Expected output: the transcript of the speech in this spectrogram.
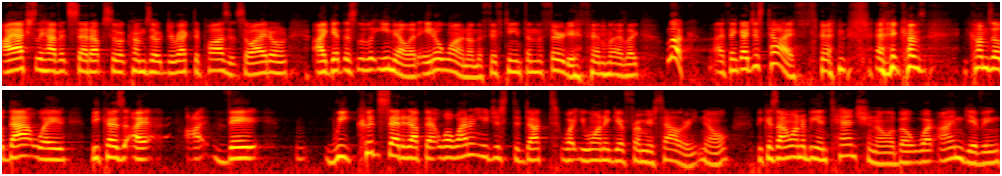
I actually have it set up so it comes out direct deposit. So I don't, I get this little email at 801 on the 15th and the 30th. And I'm like, look, I think I just tithed. and, and it comes, comes out that way because I, I, they, we could set it up that, well, why don't you just deduct what you want to give from your salary? No, because I want to be intentional about what I'm giving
